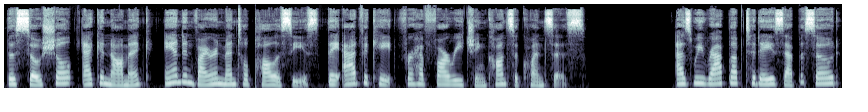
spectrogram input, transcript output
The social, economic, and environmental policies they advocate for have far reaching consequences. As we wrap up today's episode,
